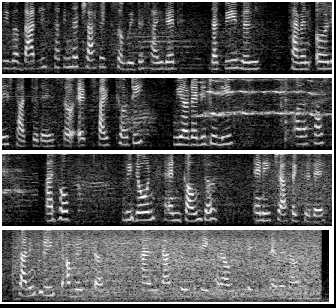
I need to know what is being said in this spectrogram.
we were badly stuck in the traffic, so we decided that we will have an early start today. So it's 5:30. We are ready to leave. All of us. I hope we don't encounter any traffic today. Planning to reach Amritsar, and that's going to take around six seven hours.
